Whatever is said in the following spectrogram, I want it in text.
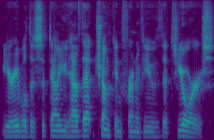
you're able to sit down you have that chunk in front of you that's yours.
